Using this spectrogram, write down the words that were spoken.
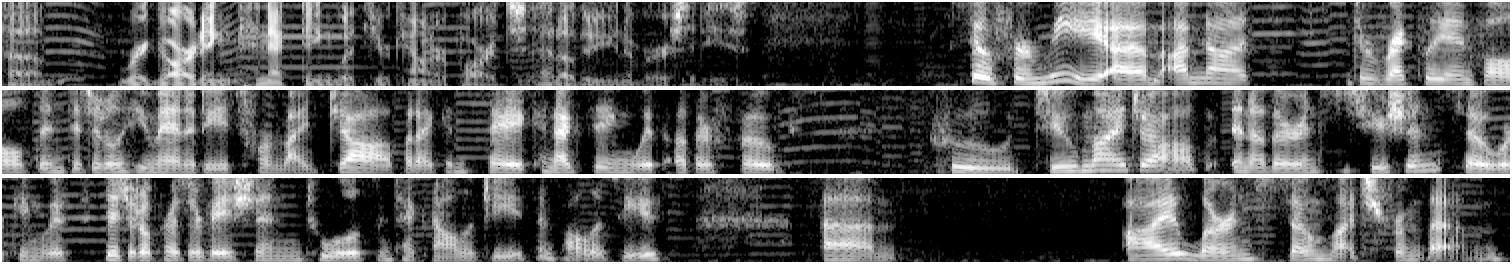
um, regarding connecting with your counterparts at other universities? So, for me, um, I'm not directly involved in digital humanities for my job, but I can say connecting with other folks who do my job in other institutions, so working with digital preservation tools and technologies and policies, um, I learn so much from them.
